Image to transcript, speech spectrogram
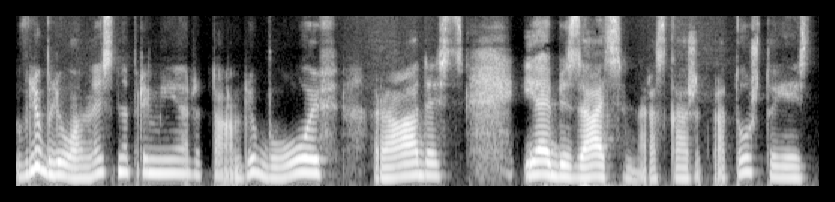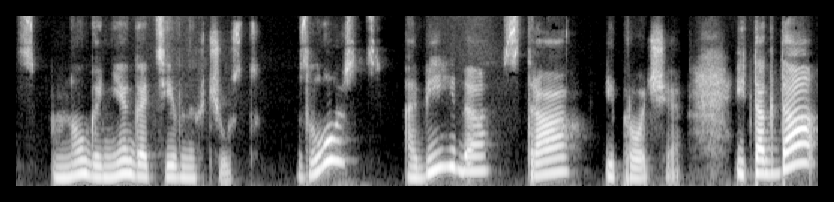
влюбленность, например, там, любовь, радость, и обязательно расскажет про то, что есть много негативных чувств. Злость, обида, страх, и прочее. И тогда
